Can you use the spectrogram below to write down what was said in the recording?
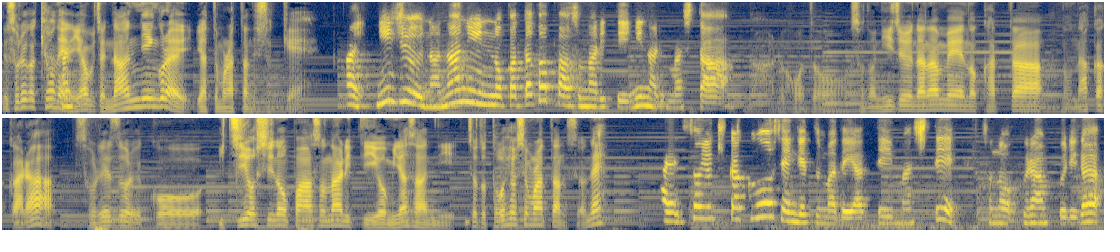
でそれが去年、はいやぶちゃん何人ぐらいやってもらったんでしたっけ？はい、27人の方がパーソナリティになりました。なるほどその27名の方の中からそれぞれこう一押しのパーソナリティを皆さんにちょっと投票してもらったんですよね。はい、そういう企画を先月までやっていまして、そのグランプリが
